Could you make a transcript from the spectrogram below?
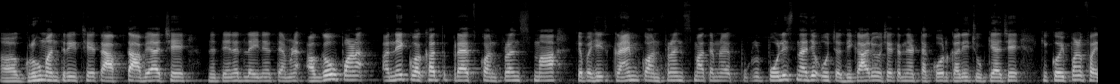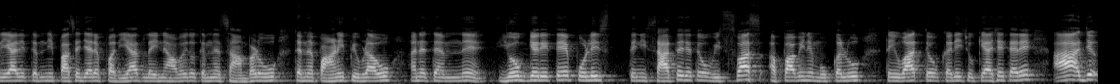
ગૃહમંત્રી છે તે આપતા આવ્યા છે અને તેને જ લઈને તેમણે અગાઉ પણ અનેક વખત પ્રેસ કોન્ફરન્સમાં કે પછી ક્રાઇમ કોન્ફરન્સમાં તેમણે પોલીસના જે ઉચ્ચ અધિકારીઓ છે તેમને ટકોર કરી ચૂક્યા છે કે કોઈ પણ ફરિયાદી તેમની પાસે જ્યારે ફરિયાદ લઈને આવે તો તેમને સાંભળવું, તેમને પાણી પીવડાવવું અને તેમને યોગ્ય રીતે પોલીસ તેની સાથે જ તેઓ વિશ્વાસ અપાવીને મોકલવું તેવી વાત તેઓ કરી ચૂક્યા છે. ત્યારે આ જે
